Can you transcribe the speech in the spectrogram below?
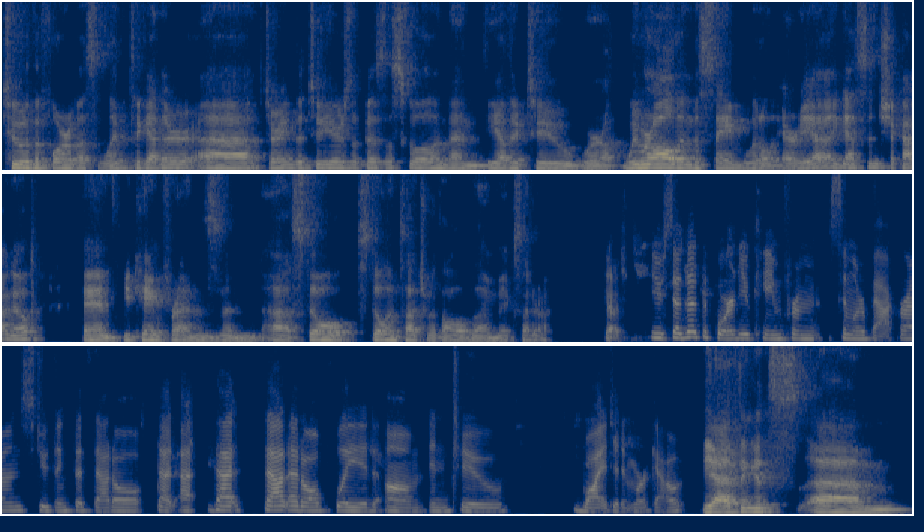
two of the four of us lived together uh, during the two years of business school, and then the other two were we were all in the same little area, I guess, in Chicago, and became friends and uh, still still in touch with all of them, etc. Gotcha. You said that the four of you came from similar backgrounds. Do you think that that all that that that at all played um into why it didn't work out? Yeah, I think it's um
